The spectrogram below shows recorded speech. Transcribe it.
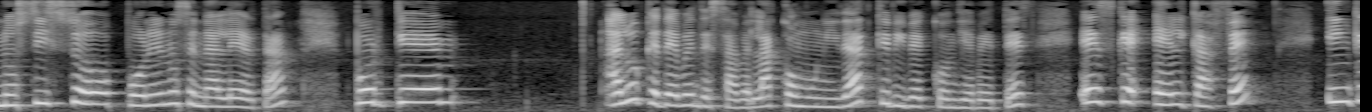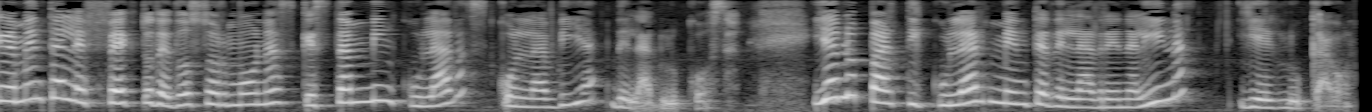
nos hizo ponernos en alerta porque algo que deben de saber la comunidad que vive con diabetes es que el café incrementa el efecto de dos hormonas que están vinculadas con la vía de la glucosa. Y hablo particularmente de la adrenalina y el glucagón.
